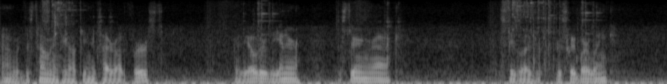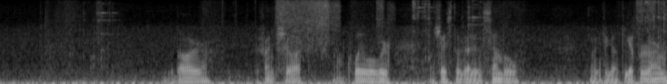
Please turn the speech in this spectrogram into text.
Uh, this time we're going to take out the inner tie rod first, or the outer, the inner, the steering rack, the stabilizer, or sway bar link, the bar, the front shock, coil over, which I still got to assemble. We're to take out the upper arm.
